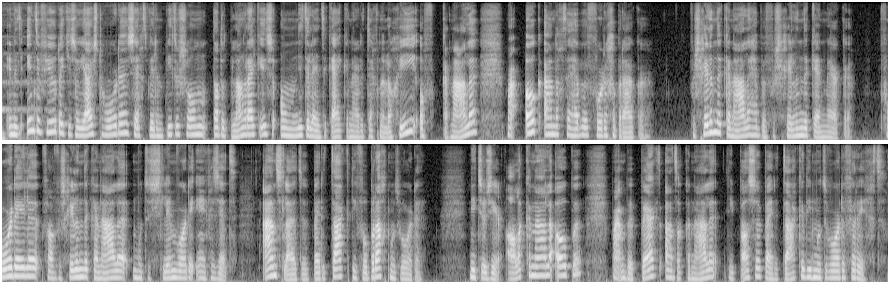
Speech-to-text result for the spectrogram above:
In het interview dat je zojuist hoorde, zegt Willem Pietersson dat het belangrijk is om niet alleen te kijken naar de technologie of kanalen, maar ook aandacht te hebben voor de gebruiker. Verschillende kanalen hebben verschillende kenmerken. Voordelen van verschillende kanalen moeten slim worden ingezet, aansluiten bij de taak die volbracht moet worden. Niet zozeer alle kanalen open, maar een beperkt aantal kanalen die passen bij de taken die moeten worden verricht.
